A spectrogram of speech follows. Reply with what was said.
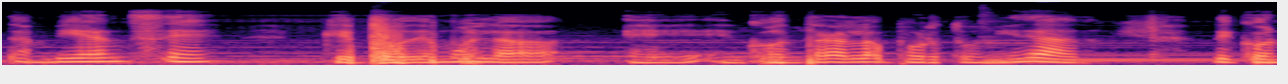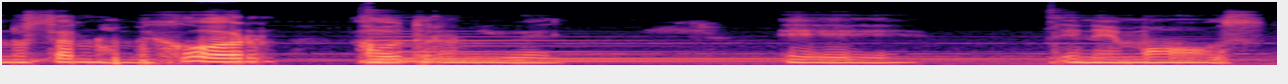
también sé que podemos eh, encontrar la oportunidad de conocernos mejor a otro nivel. Eh, tenemos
